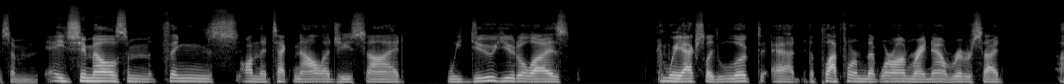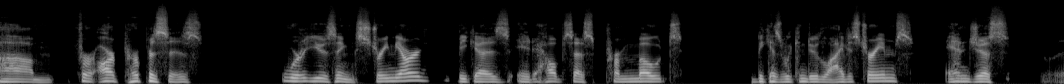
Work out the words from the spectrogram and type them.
some HTML, some things on the technology side. We do utilize, and we actually looked at the platform that we're on right now, Riverside. Um, for our purposes, we're using StreamYard because it helps us promote, because we can do live streams and just uh,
